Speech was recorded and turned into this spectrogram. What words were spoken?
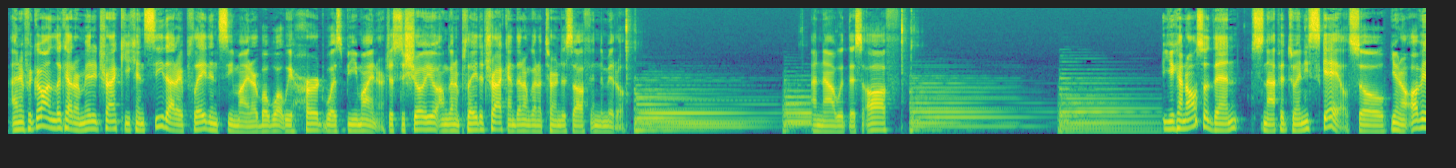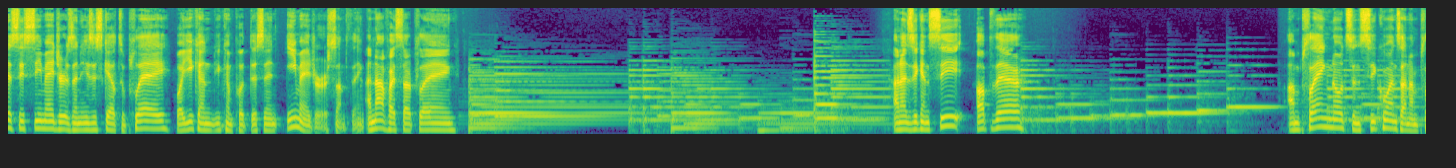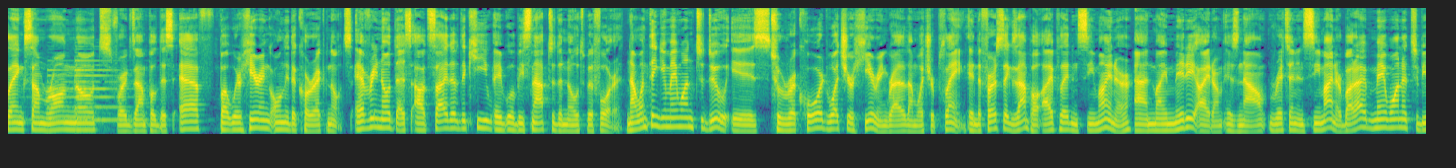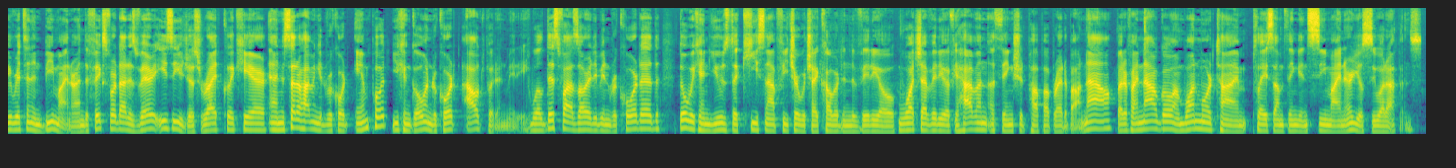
And if we go and look at our MIDI track, you can see that I played in C minor, but what we heard was B minor. Just to show you, I'm going to play the track and then I'm going to turn this off in the middle. And now with this off, you can also then snap it to any scale. So, you know, obviously C major is an easy scale to play, but you can you can put this in E major or something. And now if I start playing And as you can see up there, I'm playing notes in sequence and I'm playing some wrong notes, for example, this F, but we're hearing only the correct notes. Every note that's outside of the key, it will be snapped to the note before it. Now, one thing you may want to do is to record what you're hearing rather than what you're playing. In the first example, I played in C minor and my MIDI item is now written in C minor, but I may want it to be written in B minor. And the fix for that is very easy. You just right click here and instead of having it record input, you can go and record output in MIDI. Well, this file has already been recorded, though we can use the key snap feature, which I covered in the video. Watch that video if you haven't. A thing should pop up right about now. But if I now go and one more time play something in C minor, you'll see what happens.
